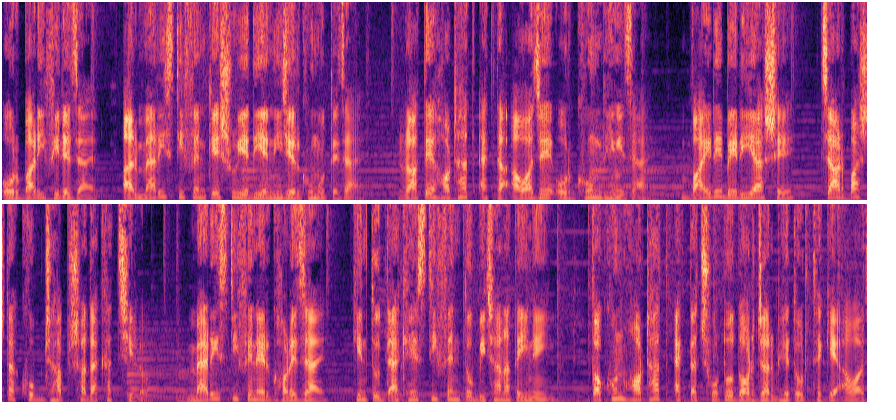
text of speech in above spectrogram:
ওর বাড়ি ফিরে যায়, আর ম্যারি স্টিফেনকে শুয়ে দিয়ে নিজের ঘুমোতে যায়। রাতে হঠাৎ একটা আওয়াজে ওর ঘুম ভেঙে যায়। বাইরে বেরিয়ে আসে চারপাশটা খুব ঝাপসা দেখাচ্ছিল। ম্যারি স্টিফেনের ঘরে যায়, কিন্তু দেখে স্টিফেন তো বিছানাতেই নেই। তখন হঠাৎ একটা ছোট দরজার ভেতর থেকে আওয়াজ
